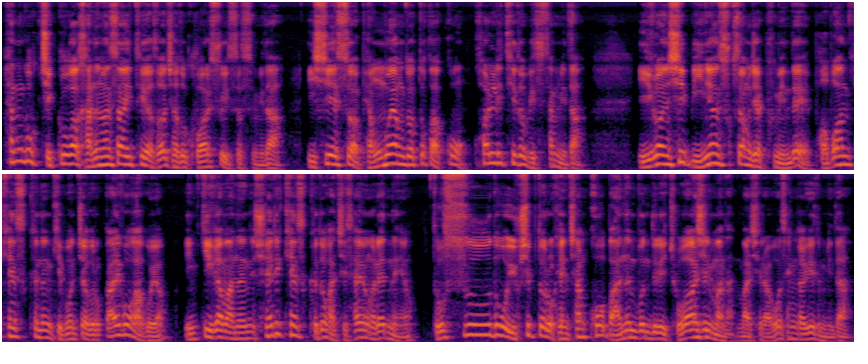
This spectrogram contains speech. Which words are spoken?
한국 직구가 가능한 사이트여서 저도 구할 수 있었습니다. ECS와 병 모양도 똑같고 퀄리티도 비슷합니다. 이건 12년 숙성 제품인데 버번 캐스크는 기본적으로 깔고 가고요. 인기가 많은 쉐리 캐스크도 같이 사용을 했네요. 도수도 60도로 괜찮고 많은 분들이 좋아하실 만한 맛이라고 생각이 듭니다.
